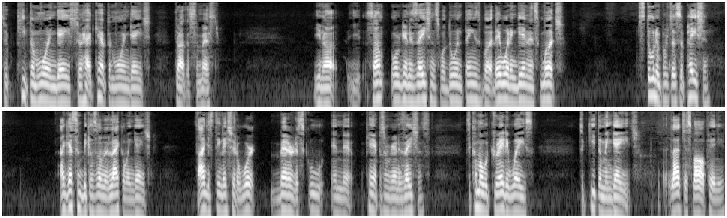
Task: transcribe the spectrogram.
to keep them more engaged, to have kept them more engaged throughout the semester. You know, some organizations were doing things, but they wouldn't get as much student participation. I guess because of the lack of engagement. So I just think they should have worked better the school and the campus organizations to come up with creative ways to keep them engaged. That's just my opinion.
